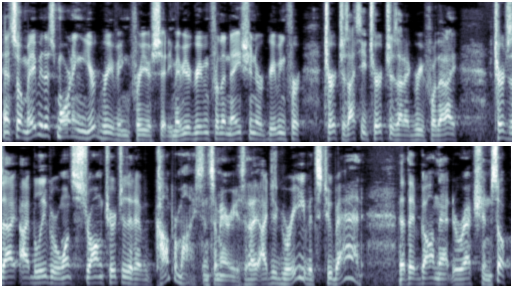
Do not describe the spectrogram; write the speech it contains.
And so maybe this morning you're grieving for your city. Maybe you're grieving for the nation or grieving for churches. I see churches that I grieve for that I, churches I, I believe were once strong churches that have compromised in some areas. I, I just grieve. It's too bad that they've gone that direction. So,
